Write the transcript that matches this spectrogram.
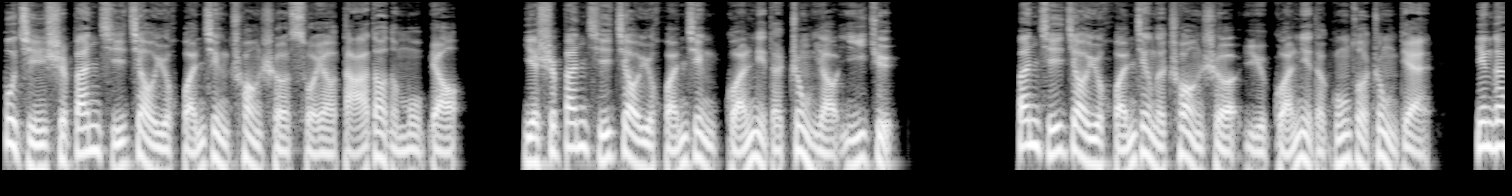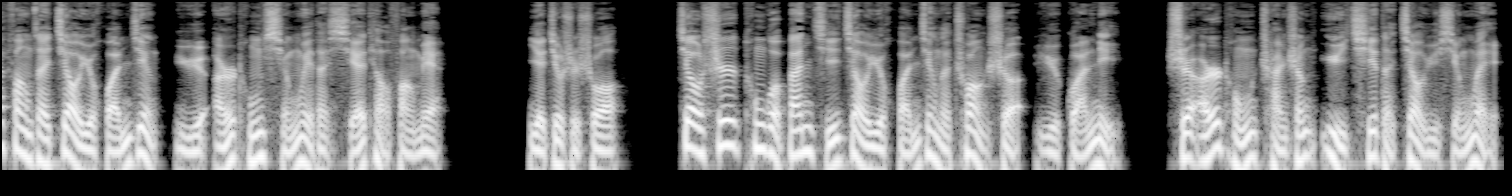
不仅是班级教育环境创设所要达到的目标，也是班级教育环境管理的重要依据。班级教育环境的创设与管理的工作重点，应该放在教育环境与儿童行为的协调方面。也就是说，教师通过班级教育环境的创设与管理，使儿童产生预期的教育行为。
